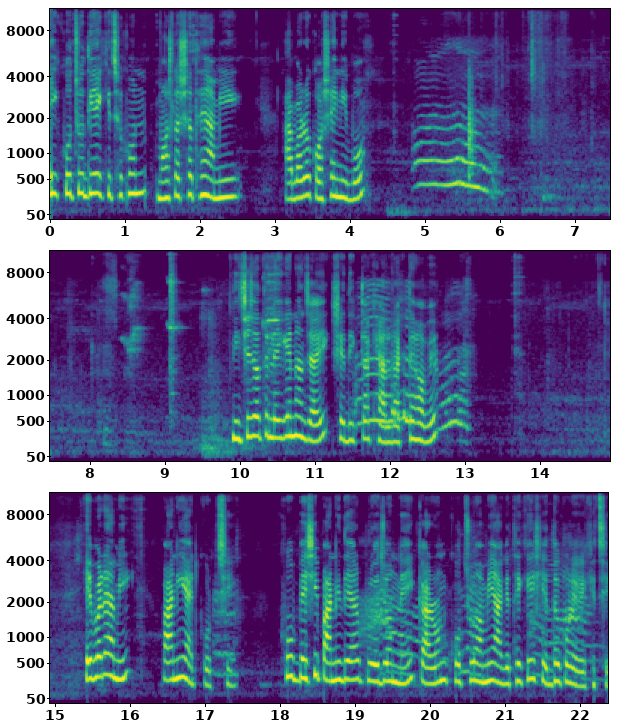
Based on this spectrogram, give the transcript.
এই কচু দিয়ে কিছুক্ষণ মশলার সাথে আমি আবারও কষাই নিব। নিচে যাতে লেগে না যায়, সেদিকটা খেয়াল রাখতে হবে। এবারে আমি পানি অ্যাড করছি। খুব বেশি পানি দেওয়ার প্রয়োজন নেই, কারণ কচু আমি আগে থেকেই সেদ্ধ করে রেখেছি।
